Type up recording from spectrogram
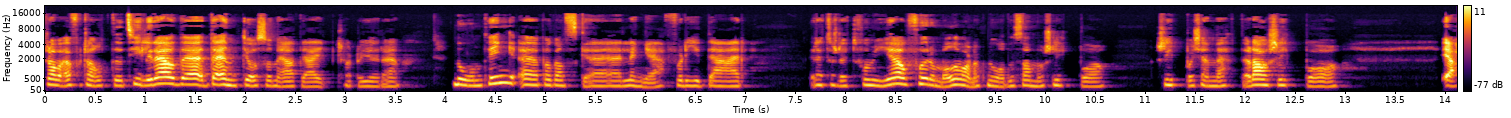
fra hva jeg fortalte tidligere. Og det, det endte jo også med at jeg klarte å gjøre noen ting eh, på ganske lenge. Fordi det er rett og slett for mye. Og formålet var nok noe av det samme, å slippe å, slippe å kjenne etter. da, Og slippe å ja,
